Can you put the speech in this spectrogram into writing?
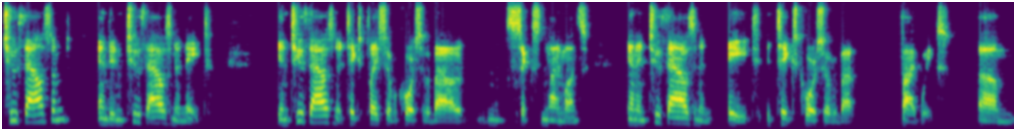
2000 and in 2008. In 2000, it takes place over the course of about six, nine months. And in 2008, it takes course over about five weeks. Um,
